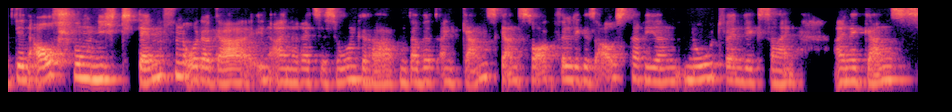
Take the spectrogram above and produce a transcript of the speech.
den Aufschwung nicht dämpfen oder gar in eine Rezession geraten. Da wird ein ganz, ganz sorgfältiges Austarieren notwendig sein, eine ganz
